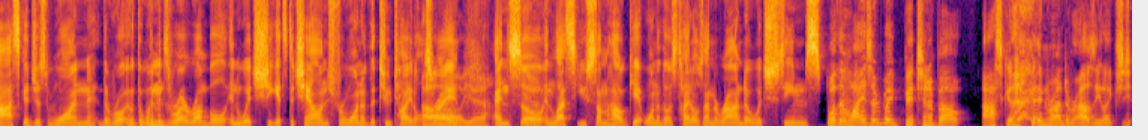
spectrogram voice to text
Asuka just won the Roy- the women's Royal Rumble in which she gets to challenge for one of the two titles, Oh right? yeah. And so unless you somehow get one of those titles on the Ronda, which seems Well, then why is everybody bitching about Asuka and Ronda Rousey? Like, she,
